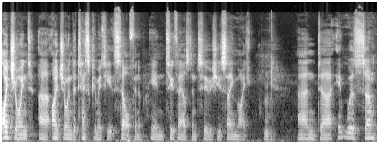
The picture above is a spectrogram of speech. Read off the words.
I joined uh, I joined the test committee itself in in 2002, as you say, Mike, and uh, it was. Um,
